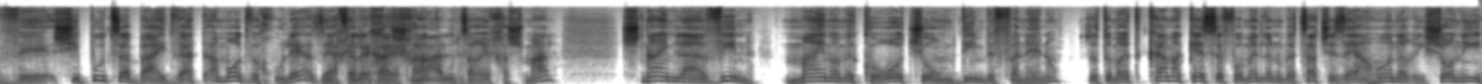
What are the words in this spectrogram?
ושיפוץ הבית והתאמות וכולי, אז זה החלק האחד, מוצרי חשמל. שניים, להבין מהם המקורות שעומדים בפנינו, זאת אומרת, כמה כסף עומד לנו בצד שזה ההון הראשוני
